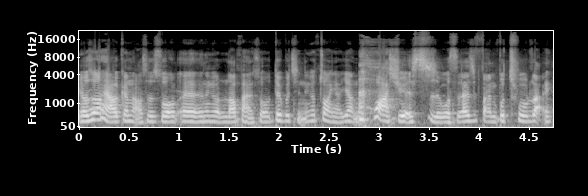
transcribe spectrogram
有时候还要跟老师说，呃，那个老板说对不起，那个壮阳药的化学式我实在是翻不出来。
